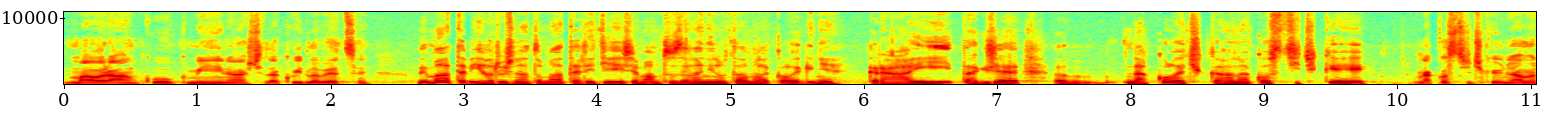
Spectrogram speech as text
majoránku, kmín a ještě takovéhle věci. Vy máte výhodu, že na to máte lidi, že vám tu zeleninu tamhle kolegyně krájí, takže eh, na kolečka, na kostičky. Na kostičky, máme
